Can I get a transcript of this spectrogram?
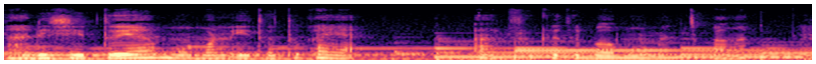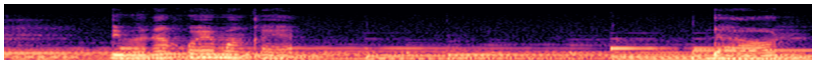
Nah di situ ya momen itu tuh kayak unforgettable moments banget. Di mana aku emang kayak down.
